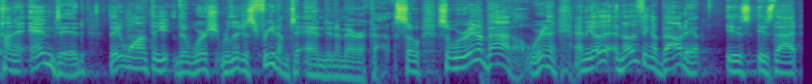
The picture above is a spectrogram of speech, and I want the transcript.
kind of ended, they want the the worship, religious freedom to end in America. So, so we're in a battle. We're in, a, and the other another thing about it is is that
